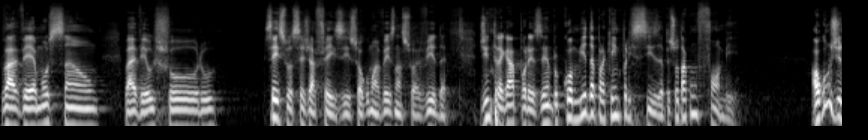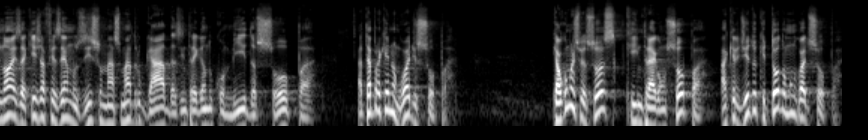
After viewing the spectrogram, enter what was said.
vai ver a emoção, vai ver o choro. Sei se você já fez isso alguma vez na sua vida de entregar, por exemplo, comida para quem precisa. A pessoa está com fome. Alguns de nós aqui já fizemos isso nas madrugadas, entregando comida, sopa, até para quem não gosta de sopa. Que algumas pessoas que entregam sopa acreditam que todo mundo gosta de sopa.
